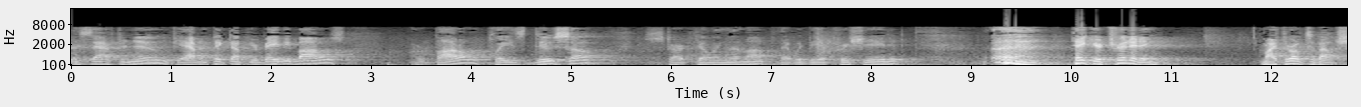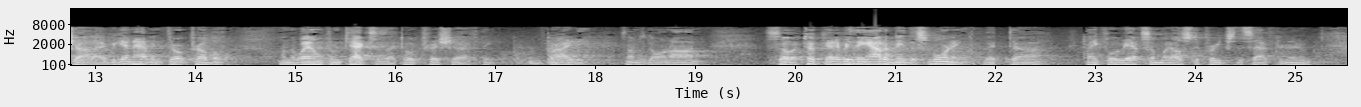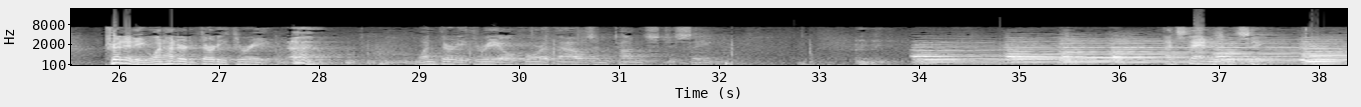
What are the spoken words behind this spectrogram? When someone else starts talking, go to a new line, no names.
this afternoon. If you haven't picked up your baby bottles or bottle, please do so. Start filling them up. That would be appreciated. Take your Trinity. My throat's about shot. I began having throat trouble on the way home from Texas. I told Tricia, I think Friday, something's going on. So it took everything out of me this morning, but uh, thankfully we have someone else to preach this afternoon. Trinity 133. 133, oh, four thousand tongues to sing. Let's stand as we sing.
